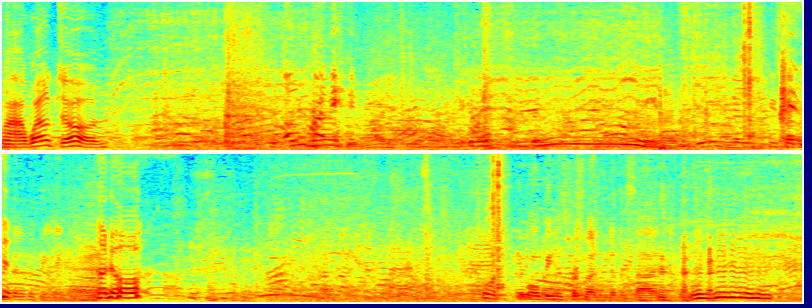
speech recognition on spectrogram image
Wow, well done. He's taking a bit of a beating. I know. It won't be his first one into the side.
